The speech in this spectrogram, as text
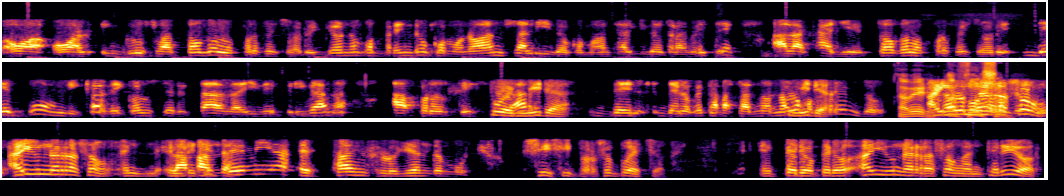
o, a- o al- incluso a todos los profesores yo no comprendo cómo no han salido como han salido otras veces a la calle todos los profesores de pública de concertada y de privada a protestar Pues mira. de, lo que está pasando no lo Mira. comprendo A ver, Hay una razón, hay una razón. en- La pandemia está influyendo mucho. Sí, sí, por supuesto. Eh, pero, pero hay una razón anterior.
